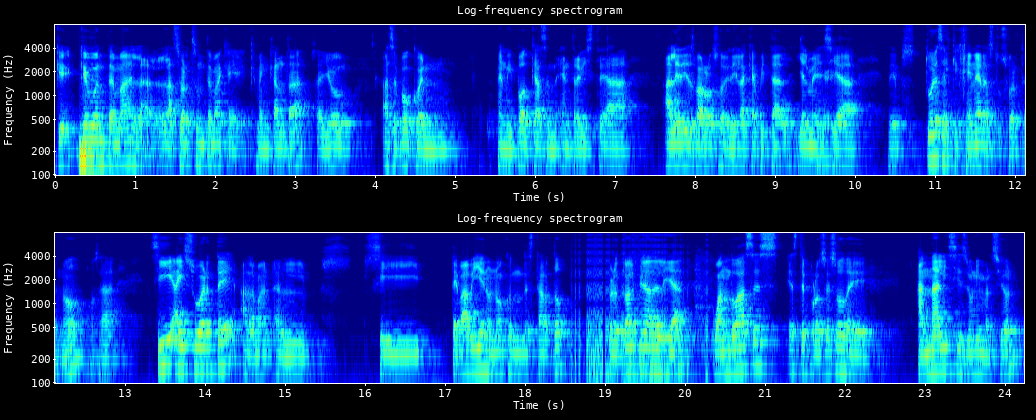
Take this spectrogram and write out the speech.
qué, buen tema. La, suerte es un tema que, me encanta. O sea, yo hace poco en, en mi podcast entrevisté a Ale Díaz Barroso de Dila Capital y él me decía pues, tú eres el que generas tu suerte, ¿no? O sea, sí hay suerte al, si te va bien o no con un startup, pero tú al final del día, cuando haces este proceso de análisis de una inversión,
